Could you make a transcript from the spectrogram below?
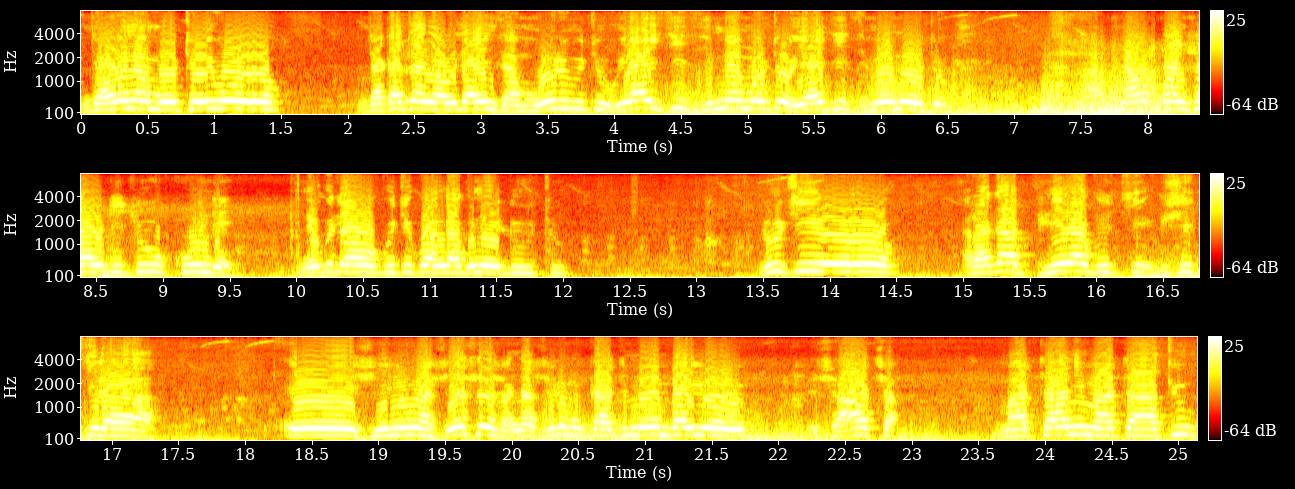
Ndaona moto iwoyo ndakatanga kudainza mhuri kuti huyai chidzime moto huyai chidzime moto. Hakuna kukwanisa kuti tiukunde nekuda kwokuti kwanga kune dutu. Dutu iroro rakabvira kuti- kusvikira eh, zvirimwa zvese zvanga zviri mukati memba iyoyo zvatsva. Matani matatu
